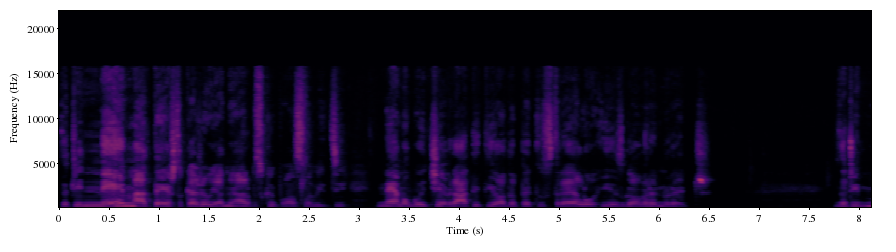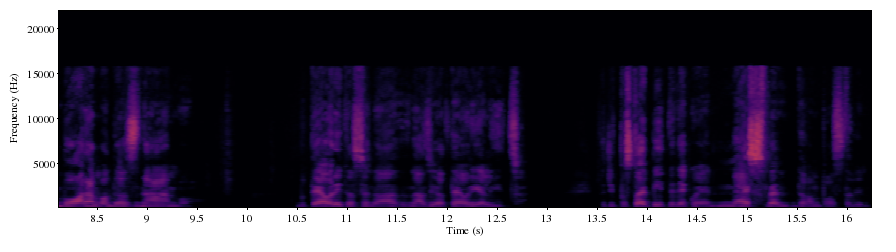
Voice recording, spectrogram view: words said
Znači, nema te, što kaže u jednoj arapskoj poslovici, nemoguće je vratiti odapetu strelu i izgovorenu reč. Znači, moramo da znamo, u teoriji to se na, naziva teorija lica. Znači, postoje pitanja koje ne smem da vam postavim.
